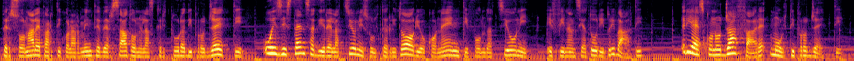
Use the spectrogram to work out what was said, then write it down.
personale particolarmente versato nella scrittura di progetti o esistenza di relazioni sul territorio con enti, fondazioni e finanziatori privati, riescono già a fare molti progetti.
